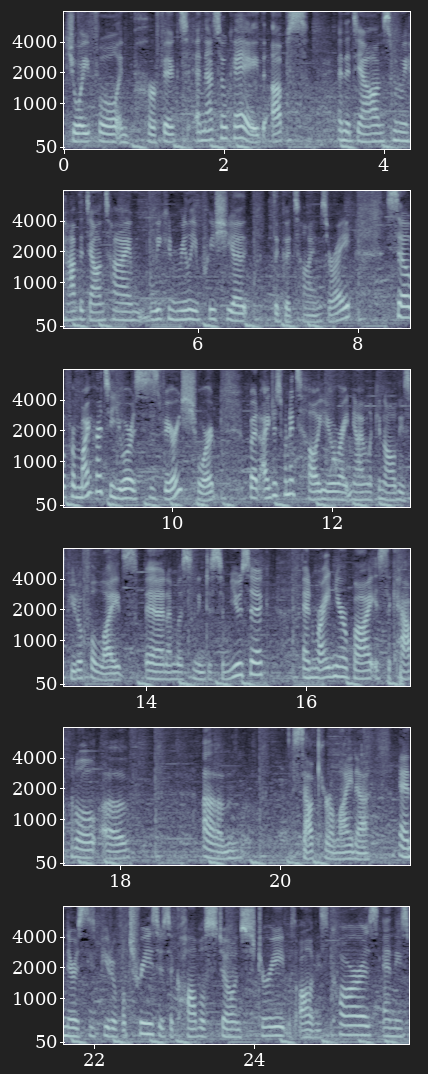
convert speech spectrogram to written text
joyful and perfect, and that's okay. The ups and the downs, when we have the downtime, we can really appreciate the good times, right? So, from my heart to yours, this is very short, but I just want to tell you right now, I'm looking at all these beautiful lights and I'm listening to some music, and right nearby is the capital of um, South Carolina. And there's these beautiful trees. There's a cobblestone street with all of these cars and these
